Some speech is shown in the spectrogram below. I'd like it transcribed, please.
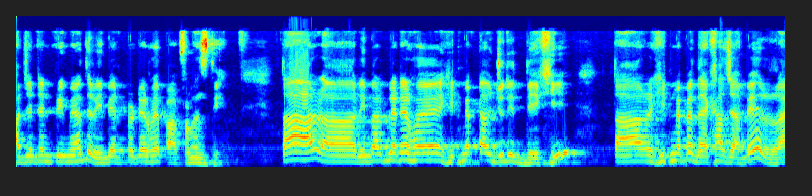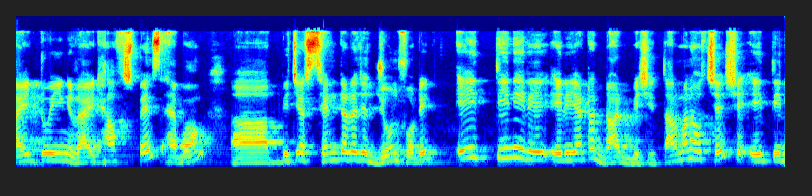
আর্জেন্টাইন প্রিমিয়ারতে রিভার প্লেটের হয়ে পারফরমেন্স দিয়ে। তার রিভার প্লেটের হয়ে হিটম্যাপটা যদি দেখি তার হিটম্যাপে দেখা যাবে right wing right half space এবং পিচের সেন্টারে যে জোন ফোর্টিন এই তিন এরিয়াটা ডার্ক বেশি। তার মানে হচ্ছে সে এই তিন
